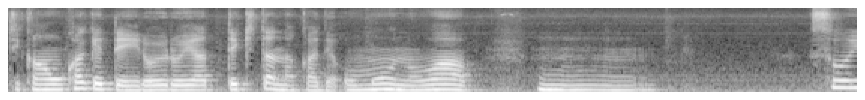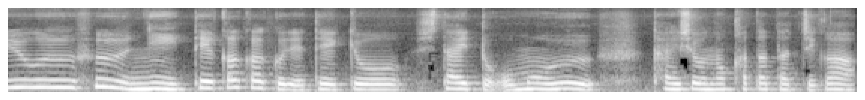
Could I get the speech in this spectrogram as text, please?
時間をかけていろいろやってきた中で思うのはうんそういうふうに低価格で提供したいと思う対象の方たちが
